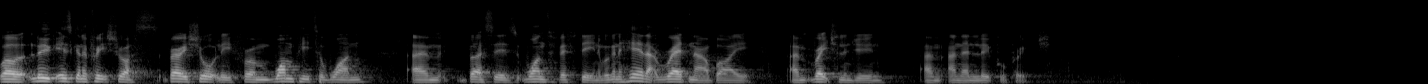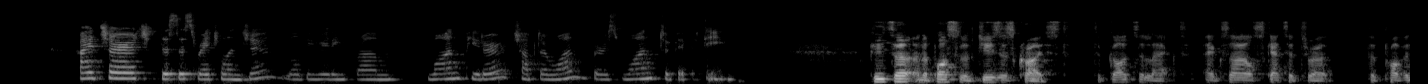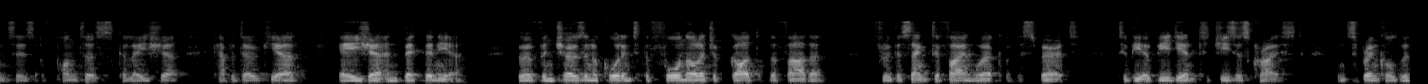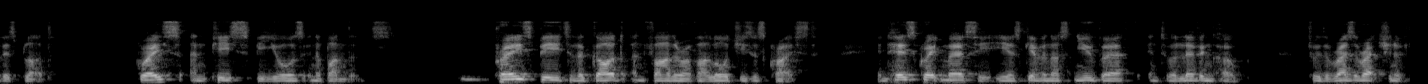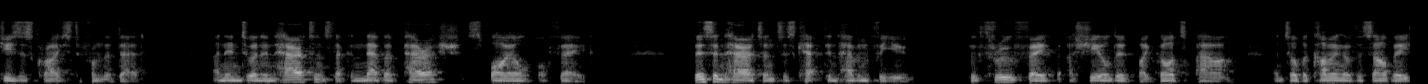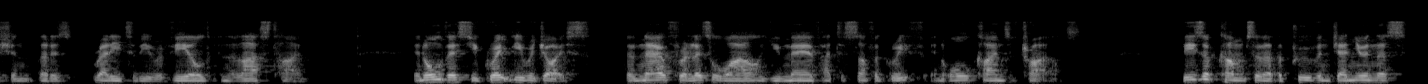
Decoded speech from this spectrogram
Well, Luke is going to preach to us very shortly from 1 Peter 1, um, verses 1 to 15. And we're going to hear that read now by um, Rachel and June, um, and then Luke will preach. Hi, church. This is Rachel and June. We'll be reading from 1 Peter chapter 1, verse 1 to 15. Peter, an apostle of Jesus Christ, to God's elect, exiles scattered throughout the provinces of Pontus, Galatia, Cappadocia, Asia, and Bithynia, who have been chosen according to the foreknowledge of God the Father, through the sanctifying work of the Spirit, to be obedient to Jesus Christ and sprinkled with his blood. Grace and peace be yours in abundance. Praise be to the God and Father of our Lord Jesus Christ. In his great mercy, he has given us new birth into a living hope through the resurrection of Jesus Christ from the dead, and into an inheritance that can never perish, spoil, or fade. This inheritance is kept in heaven for you, who through faith are shielded by God's power until the coming of the salvation that is ready to be revealed in the last time. In all this you greatly rejoice, though now for a little while you may have had to suffer grief in all kinds of trials. These have come so that the proven genuineness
